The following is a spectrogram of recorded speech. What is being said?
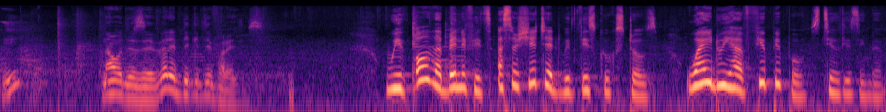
Hmm? Now there's a very big difference. With all the benefits associated with these cook stoves, why do we have few people still using them?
